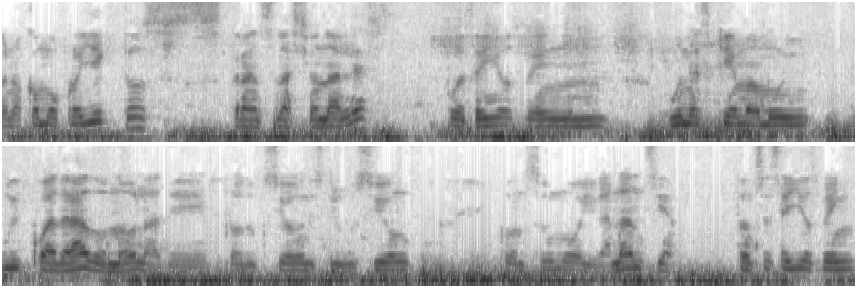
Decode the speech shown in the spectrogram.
Bueno, como proyectos transnacionales, pues ellos ven un, esquema muy, muy cuadrado, ¿no? La de producción, distribución, consumo y ganancia. Entonces ellos ven,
